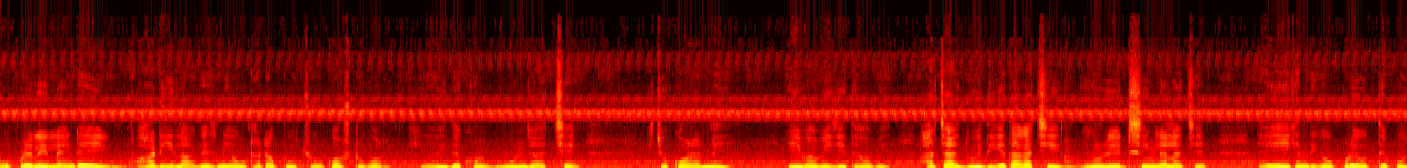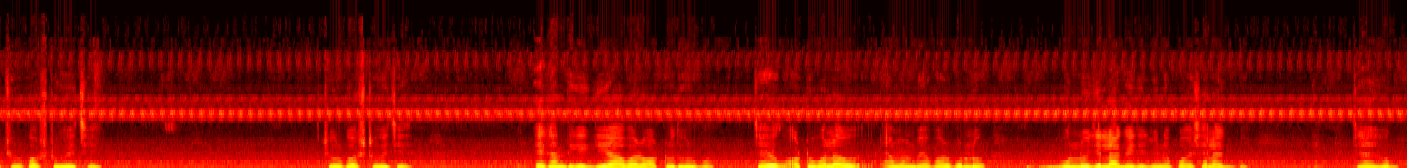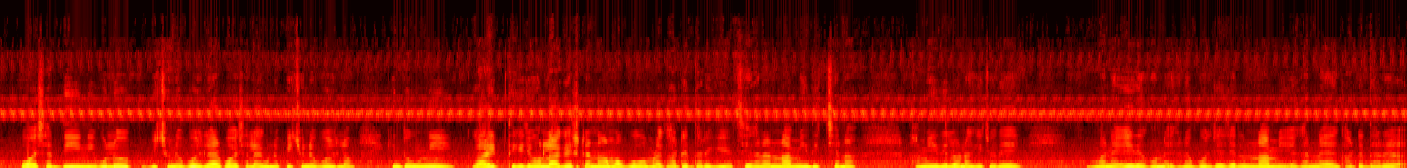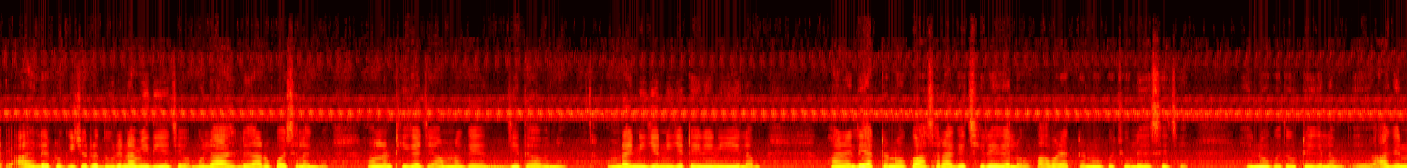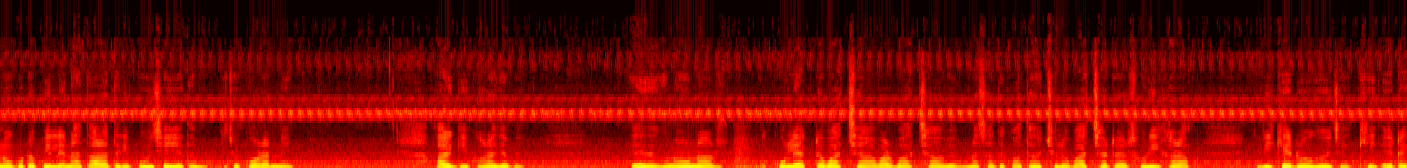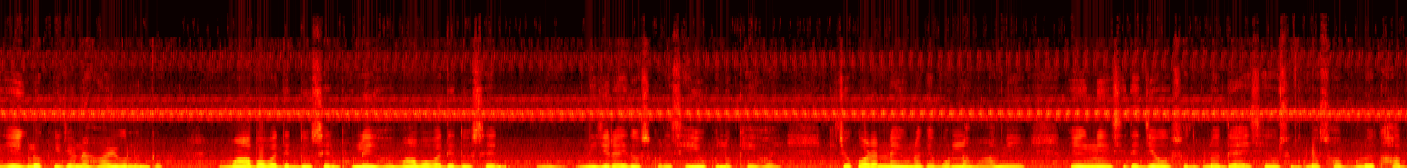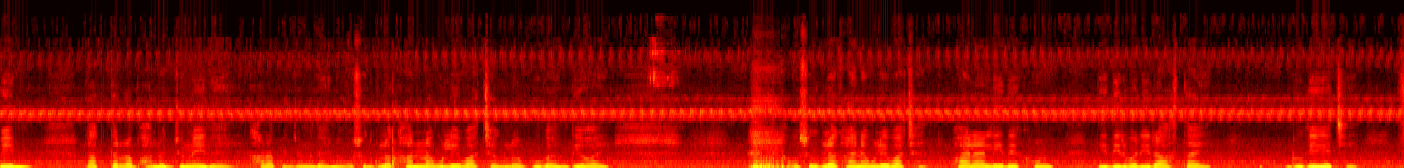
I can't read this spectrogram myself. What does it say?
ওপরে রেল লাইনটা এই ভারী লাগেজ নিয়ে ওঠাটা প্রচুর কষ্টকর। ওই দেখুন, মন যাচ্ছে, কিছু করার নেই। এইভাবেই যেতে হবে। আর চা, দুই দিকে তাকাচ্ছি এখন রেড সিগন্যাল আছে। এই এইখান থেকে ওপরে উঠতে প্রচুর কষ্ট হয়েছে। প্রচুর কষ্ট হয়েছে। এখান থেকে গিয়ে আবার অটো ধরবো। যাই হোক, অটোওয়ালাও এমন ব্যবহার করল, বলল যে লাগেজের জন্য পয়সা লাগবে। যাই হোক, পয়সা দিইনি বলল পিছনে বসলে আর পয়সা লাগবে না, পিছনে বসলাম। কিন্তু উনি গাড়ির থেকে যখন লাগেজটা নামাবো, আমরা ঘাটের ধারে গিয়ে, সেখানে নামিয়ে দিচ্ছে না, নামিয়ে দিল না কিছুতেই। মানে এই দেখুন, এখানে বলছে যে, নামি এখানে ঘাটের ধারে আসলে একটু কিছুটা দূরে নামিয়ে দিয়েছে। বলে আসলে আরও পয়সা লাগবে। বললাম, ঠিক আছে, আপনাকে যেতে হবে না। আমরাই নিজে নিজে টেনে নিয়ে এলাম। ফাইনালি একটা নৌকো আসার আগে ছেড়ে গেল, আবার একটা নৌকো চলে এসেছে। এই নৌকোতে উঠে গেলাম। আগের নৌকোটা পেলে না, তাড়াতাড়ি পৌঁছে যেতাম। কিছু করার নেই। আর কি করা যাবে? এই দেখুন, ওনার কোলে একটা বাচ্চা, আবার বাচ্চা হবে। ওনার সাথে কথা হচ্ছিল, বাচ্চাটার শরীর খারাপ রিকেট রোগ হয়েছে। কি, এটা এইগুলো কী জন্য হয় বলুন তো? মা বাবাদের দোষের ভুলেই হয়। মা বাবাদের দোষের নিজেরাই দোষ করে, সেই উপলক্ষেই হয়। কিছু করার নাই, ওনাকে বললাম, আমি প্রেগনেন্সিতে যে ওষুধগুলো দেয়, সেই ওষুধগুলো সবগুলোই খাবেন। ডাক্তাররা ভালোর জন্যই দেয়, খারাপের জন্য দেয় না। ওষুধগুলো খান না বলেই বাচ্চাগুলোর ভোগান্তি হয়। ওষুধগুলো খায় না বলেই বাচ্চা ফাইনালি দেখুন, দিদির বাড়ির রাস্তায় ঢুকে গেছি।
